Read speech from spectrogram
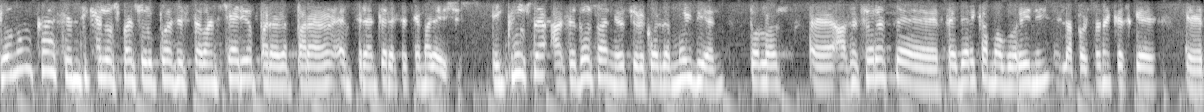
yo nunca sentí que los países europeos estaban serios para, para enfrentar este tema de ISIS. Incluso hace dos años, yo recuerdo muy bien, por los eh, asesores de Federica Mogherini, la persona que es que eh,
